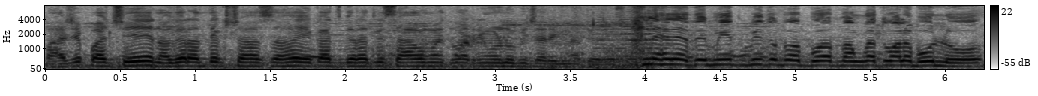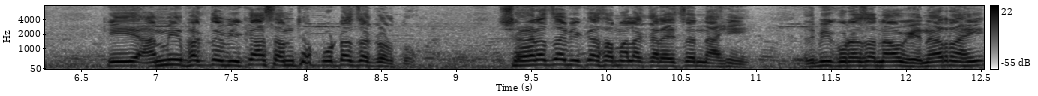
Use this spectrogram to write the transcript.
भाजपाचे नगराध्यक्षासह एकाच घरातले सहा उमेदवार निवडणुकीच्या रिंगणात. नाही नाही ते मी मी मग तुम्हाला बोललो की आम्ही फक्त विकास आमच्या पोटाचा करतो. शहराचा विकास आम्हाला करायचा नाही. मी कोणाचं नाव घेणार नाही.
